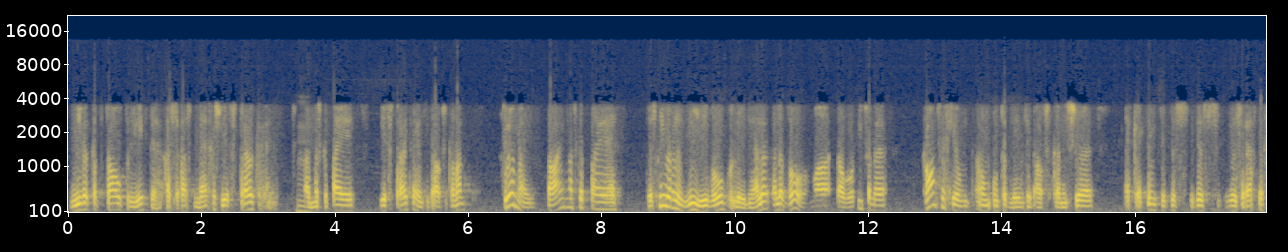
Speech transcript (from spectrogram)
nuwe kapitaalprojekte as as beleggers weer vertrou kry. Hmm. As maatskappye weer vertrou kry in Suid-Afrika want glo my, daai maatskappye dis nie oor hulle nie wil belê nie. Hulle hulle wil, maar daar word nie van hulle kans gegee om om, om te bly in Suid-Afrika nie. So ek ek dink dit is dit is dit is regtig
